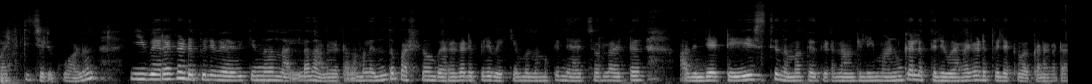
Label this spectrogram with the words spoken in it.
വറ്റിച്ചെടുക്കുവാണ്. ഈ വിറകടുപ്പിൽ വേവിക്കുന്നത് നല്ലതാണ് കേട്ടോ. നമ്മൾ എന്ത് ഭക്ഷണവും വിറകടുപ്പിൽ വെക്കുമ്പോൾ നമുക്ക് നാച്ചുറലായിട്ട് അതിന്റെ ടേസ്റ്റ് നമുക്ക് കിട്ടണമെങ്കിൽ ഈ മൺകലത്തിൽ വിറകടുപ്പിലൊക്കെ വെക്കണം കേട്ടോ.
